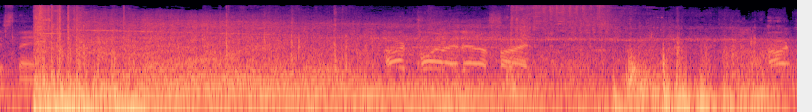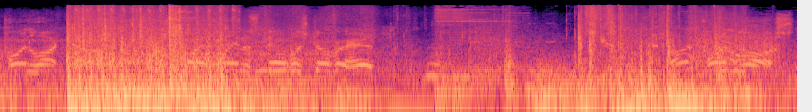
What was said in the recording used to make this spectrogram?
Y'all some. Hard point identified. Hard point locked down. Spy plane established overhead. Hard point lost.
